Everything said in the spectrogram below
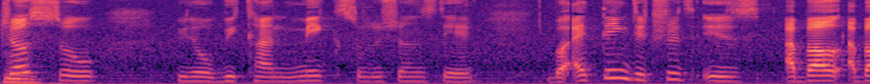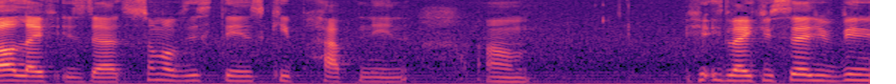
just so you know we can make solutions there but i think the truth is about about life is that some of these things keep happening. Um like you said you've been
